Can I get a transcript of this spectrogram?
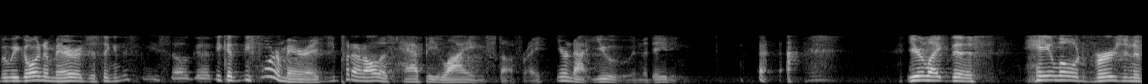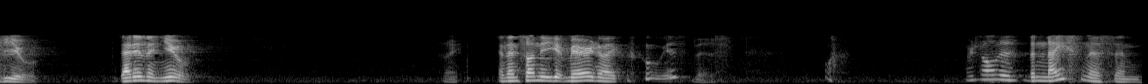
But we go into marriage just thinking, this is going to be so good. Because before marriage, you put on all this happy lying stuff, right? You're not you in the dating. You're like this haloed version of you. That isn't you. Right? And then suddenly you get married and you're like, who is this? Where did all this, the niceness and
